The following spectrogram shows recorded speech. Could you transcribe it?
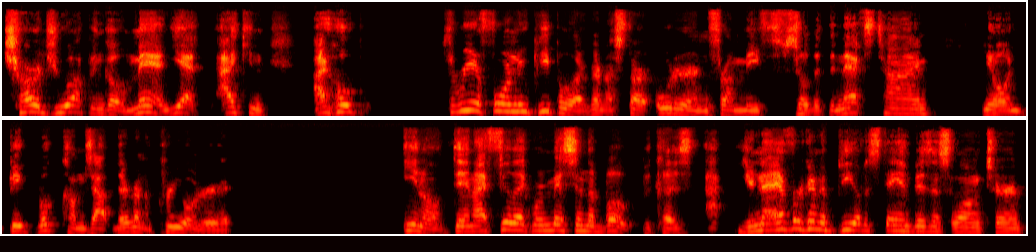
charge you up and go, man, yeah, I can, I hope three or four new people are going to start ordering from me so that the next time, you know, a big book comes out, they're going to pre order it you know, then I feel like we're missing the boat because you're never going to be able to stay in business long term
